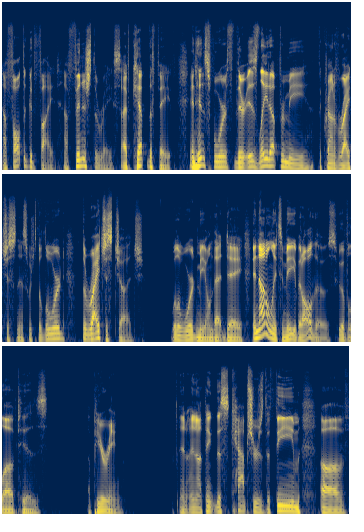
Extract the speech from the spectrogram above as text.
I've fought the good fight. I've finished the race. I've kept the faith. And henceforth there is laid up for me the crown of righteousness, which the Lord, the righteous judge, will award me on that day. And not only to me, but all those who have loved his appearing. And, and I think this captures the theme of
